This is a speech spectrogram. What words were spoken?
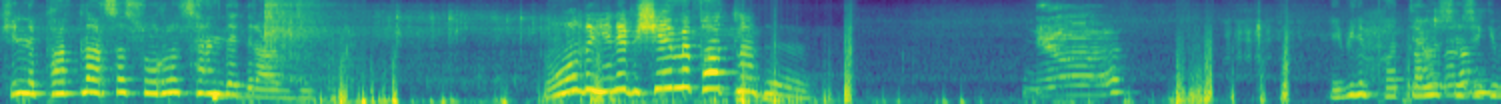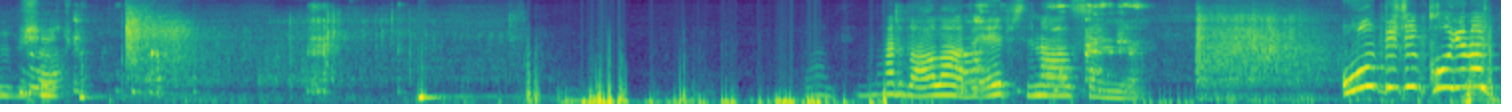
Şimdi patlarsa sorun sendedir abicim. Ne oldu yine bir şey mi patladı? Ya. Ne bileyim patlama sesi gibi bir şey. Tamam şunları da al abi hepsini al sen ya. O bizim koyuna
